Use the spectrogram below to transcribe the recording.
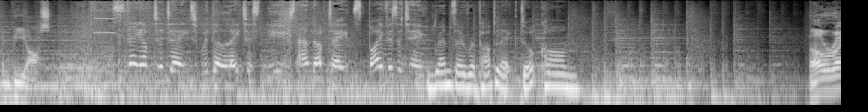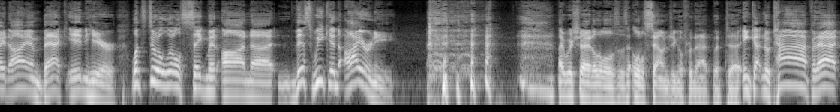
and be awesome. Stay up to date with the latest news and updates by visiting RemsoRepublic.com. All right, I am back in here. Let's do a little segment on uh, this week in irony. I wish I had a little a little sound jingle for that, but uh, ain't got no time for that.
